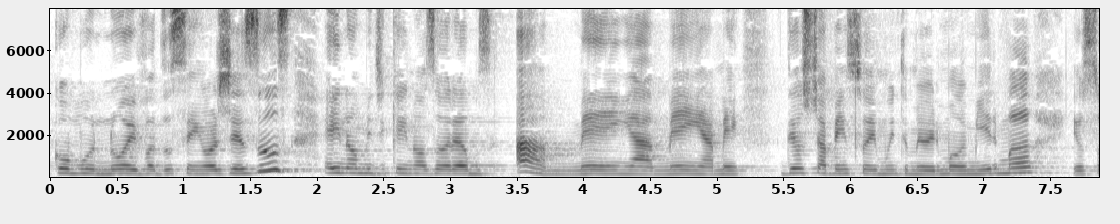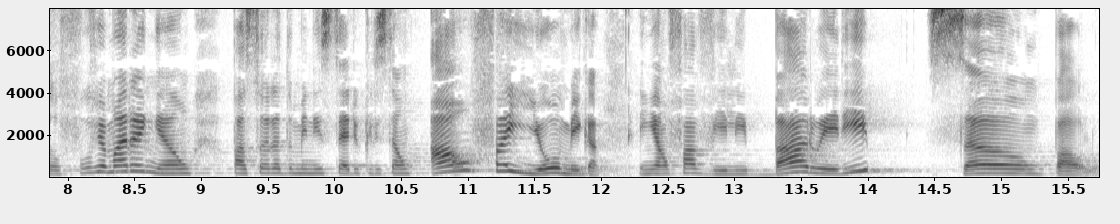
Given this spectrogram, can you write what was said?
como noiva do Senhor Jesus. Em nome de quem nós oramos. Amém, amém, amém. Deus te abençoe muito, meu irmão e minha irmã. Eu sou Fúvia Maranhão, pastora do Ministério Cristão Alfa e Ômega, em Alphaville, Barueri, São Paulo.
